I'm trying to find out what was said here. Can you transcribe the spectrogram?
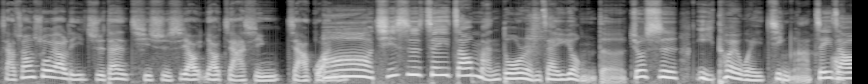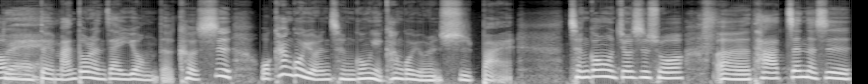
假装说要离职，但其实是要要加薪加官哦。其实这一招蛮多人在用的，就是以退为进啊。这一招、哦、对对，蛮多人在用的。可是我看过有人成功，也看过有人失败。成功的就是说，呃，他真的是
